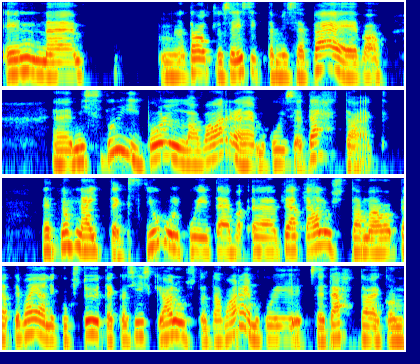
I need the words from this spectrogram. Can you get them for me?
enne taotluse esitamise päeva, äh, mis võib olla varem kui see tähtaeg. et noh, näiteks juhul, kui te peate alustama, peate vajalikuks töödega siiski alustada varem, kui see tähtaeg on,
